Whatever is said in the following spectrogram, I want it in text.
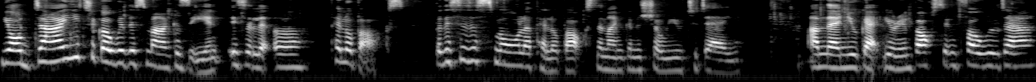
Your die to go with this magazine is a little pillow box, but this is a smaller pillow box than I'm going to show you today. And then you get your embossing folder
